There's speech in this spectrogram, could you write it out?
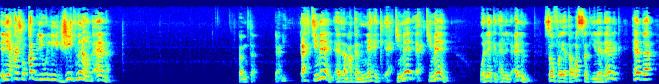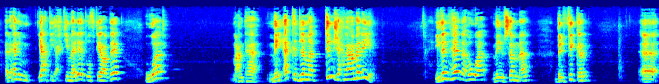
اللي عاشوا قبلي واللي جيت منهم أنا. فهمت؟ يعني احتمال هذا معناتها من ناحية الاحتمال احتمال. ولكن هل العلم سوف يتوصل إلى ذلك؟ هذا العلم يعطي احتمالات وافتراضات و معناتها ما يأكد لما تنجح العملية. إذا هذا هو ما يسمى بالفكر آه،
